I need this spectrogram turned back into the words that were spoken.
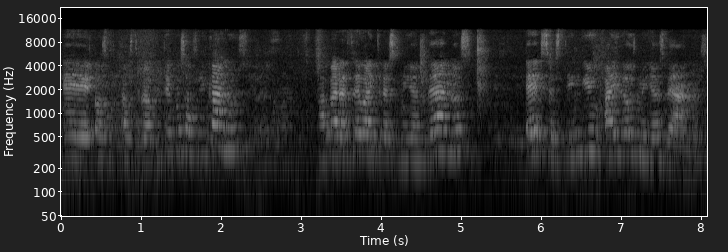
Eh, os australopitecos africanos apareceu hai 3 millóns de anos e se extinguiu hai 2 millóns de anos.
